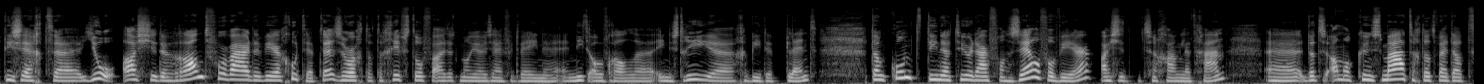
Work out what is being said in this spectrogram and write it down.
Die zegt, uh, joh, als je de randvoorwaarden weer goed hebt. Hè, zorg dat de gifstoffen uit het milieu zijn verdwenen. En niet overal uh, industriegebieden plant. Dan komt die natuur daar vanzelf alweer. Als je het zijn gang laat gaan. Uh, dat is allemaal kunstmatig dat wij dat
